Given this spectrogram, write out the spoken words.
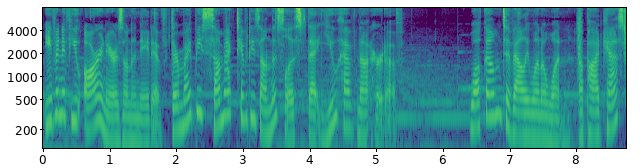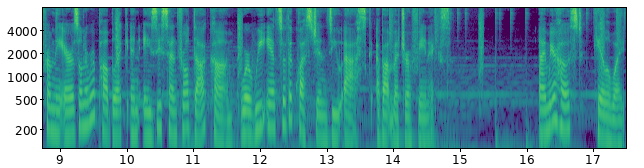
Even if you are an Arizona native, there might be some activities on this list that you have not heard of. Welcome to Valley 101, a podcast from the Arizona Republic and azcentral.com where we answer the questions you ask about Metro Phoenix. I'm your host, Kayla White.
